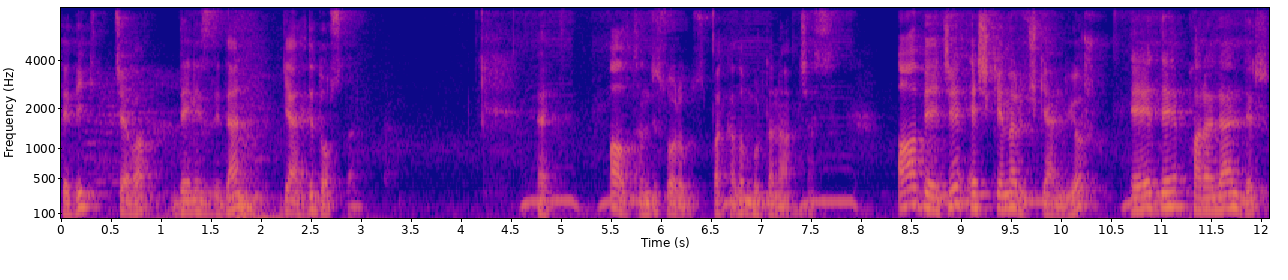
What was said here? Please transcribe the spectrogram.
dedik. Cevap Denizli'den geldi dostlarım. Evet. Altıncı sorumuz. Bakalım burada ne yapacağız? ABC eşkenar üçgen diyor. ED paraleldir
